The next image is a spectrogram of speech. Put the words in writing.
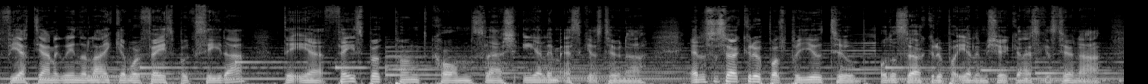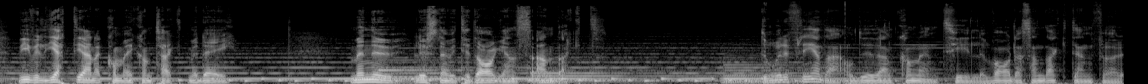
Får jättegärna gå in och likea vår Facebook-sida. Det är facebook.com elimeskilstuna. Eller så söker du upp oss på YouTube och då söker du på Elimkyrkan Eskilstuna. Vi vill jättegärna komma i kontakt med dig. Men nu lyssnar vi till dagens andakt. Då är det fredag och du är välkommen till vardagsandakten för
